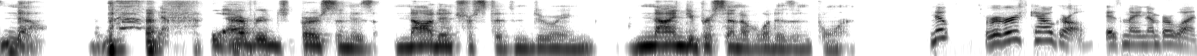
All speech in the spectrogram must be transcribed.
no. the average person is not interested in doing 90% of what is in porn. Reverse cowgirl is my number one.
